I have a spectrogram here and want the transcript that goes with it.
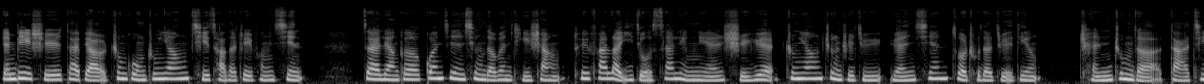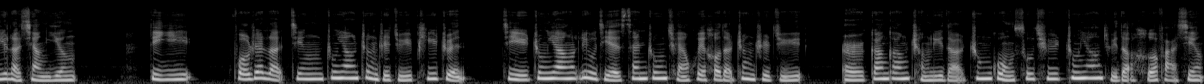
任弼时代表中共中央起草的这封信。在两个关键性的问题上，推翻了1930年10月中央政治局原先做出的决定，沉重地打击了项英。第一，否认了经中央政治局批准，即中央六届三中全会后的政治局而刚刚成立的中共苏区中央局的合法性，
